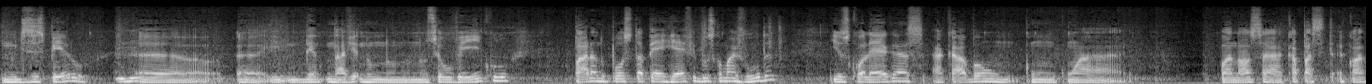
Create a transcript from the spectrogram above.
no desespero, Uhum. uh, uh, dentro, na no, no, seu veículo, para no posto da PRF e busca uma ajuda e os colegas acabam com, com a com a nossa capacita, com a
